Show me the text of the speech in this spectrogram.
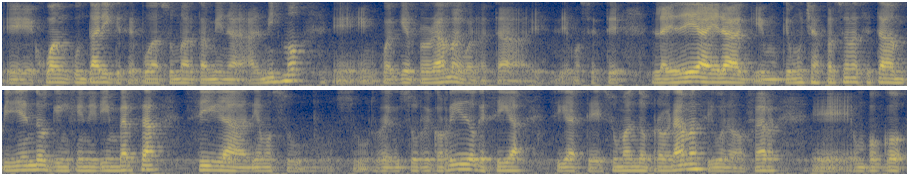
eh, Juan Cuntari, que se pueda sumar también al mismo eh, en cualquier programa. Y bueno, está, digamos, este, la idea era que, muchas personas estaban pidiendo que Ingeniería Inversa siga, digamos, su, su, recorrido, que siga, siga este, sumando programas. Y bueno, Fer un poco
